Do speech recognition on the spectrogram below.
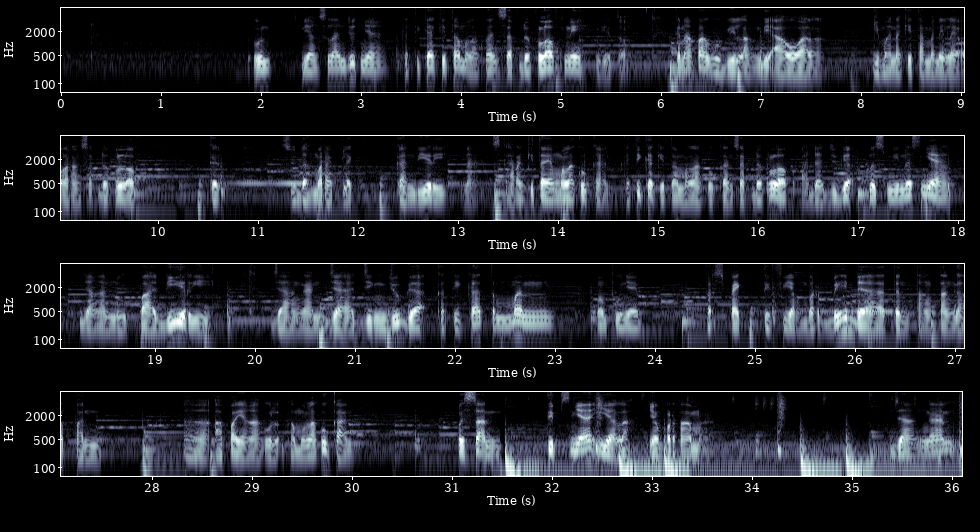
yang selanjutnya ketika kita melakukan self develop nih gitu. Kenapa aku bilang di awal gimana kita menilai orang self develop ke, sudah merefleksikan diri. Nah sekarang kita yang melakukan. Ketika kita melakukan self develop ada juga plus minusnya. Jangan lupa diri. Jangan judging juga ketika teman mempunyai perspektif yang berbeda tentang tanggapan uh, apa yang aku kamu lakukan. Pesan tipsnya ialah yang pertama. Jangan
